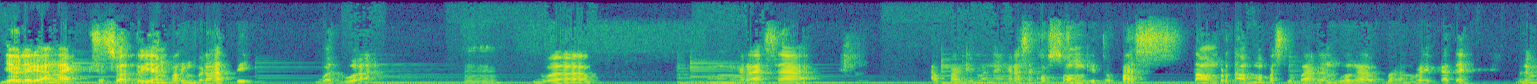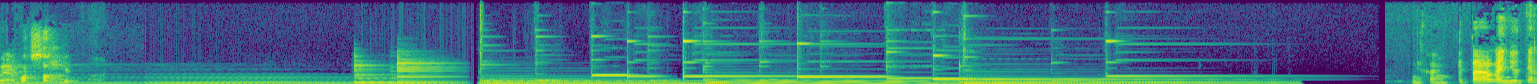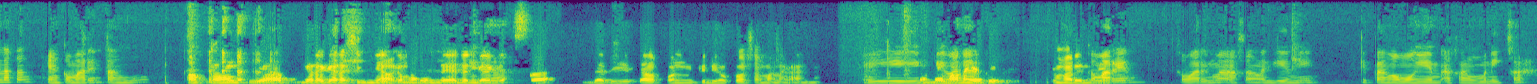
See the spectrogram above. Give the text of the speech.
jauh dari anak sesuatu yang paling berat deh buat gua. Hmm. gua ngerasa apa gimana ngerasa kosong gitu. Pas tahun pertama pas lebaran gua nggak bareng mereka teh bener-bener kosong gitu kita lanjutin lah Kang. Yang kemarin tanggung. Oke, siap. Gara-gara sinyal kemarin deh dan Iya. gara-gara gua dari telepon video call sama anak-anak. Sampai mana gimana? ya, Ti? Kemarin, Ti? Kemarin, kemarin mah Akang lagi ini kita ngomongin Akang menikah.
